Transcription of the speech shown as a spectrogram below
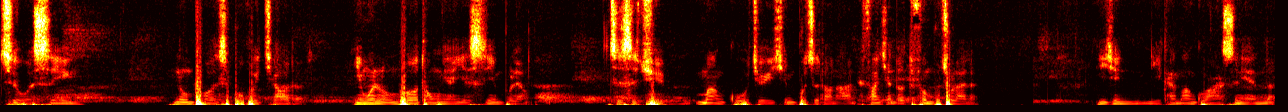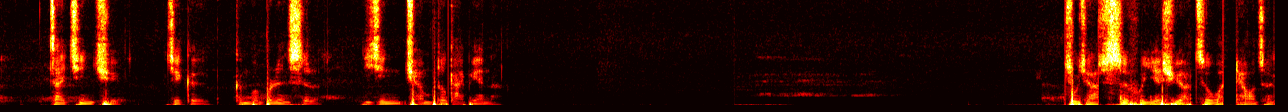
自我适应。龙婆是不会教的，因为龙婆同样也适应不了，只是去曼谷就已经不知道哪里方向都分不出来了，已经离开曼谷二十年了，再进去，这个根本不认识了，已经全部都改变了。出家师傅也需要自我调整，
